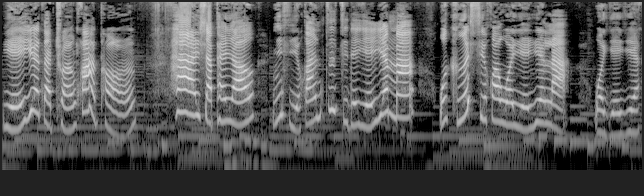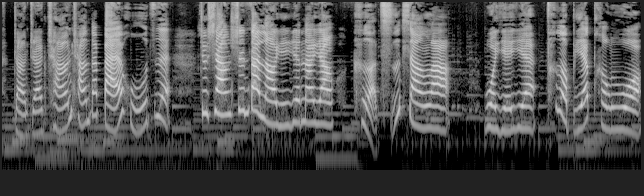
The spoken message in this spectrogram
爷爷的传话筒。嗨，小朋友，你喜欢自己的爷爷吗？我可喜欢我爷爷啦！我爷爷长着长长的白胡子，就像圣诞老爷爷那样，可慈祥了。我爷爷特别疼我，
